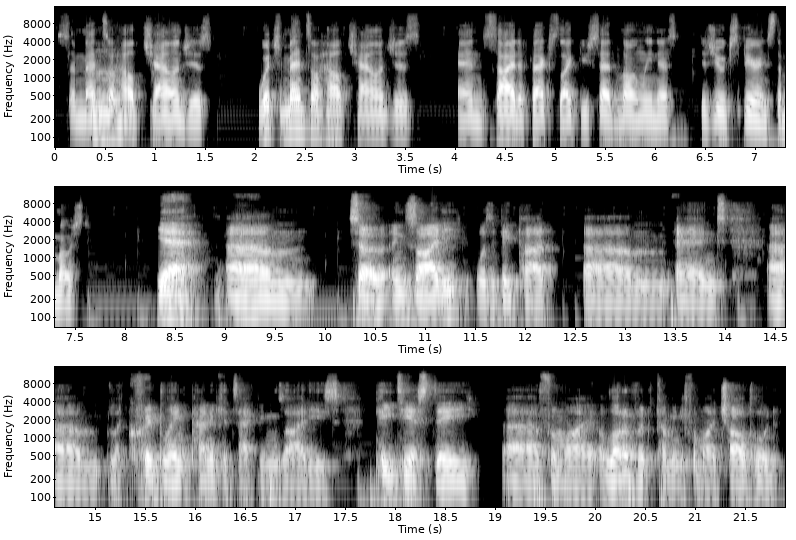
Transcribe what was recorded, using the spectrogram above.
some mental mm. health challenges. Which mental health challenges and side effects, like you said, loneliness, did you experience the most? Yeah. Um, so, anxiety was a big part, um, and um, like crippling panic attack anxieties, PTSD uh, from my, a lot of it coming from my childhood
